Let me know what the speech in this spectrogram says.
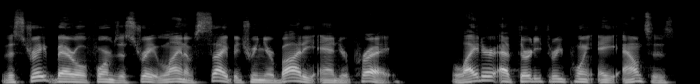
The straight barrel forms a straight line of sight between your body and your prey. Lighter at 33.8 ounces,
